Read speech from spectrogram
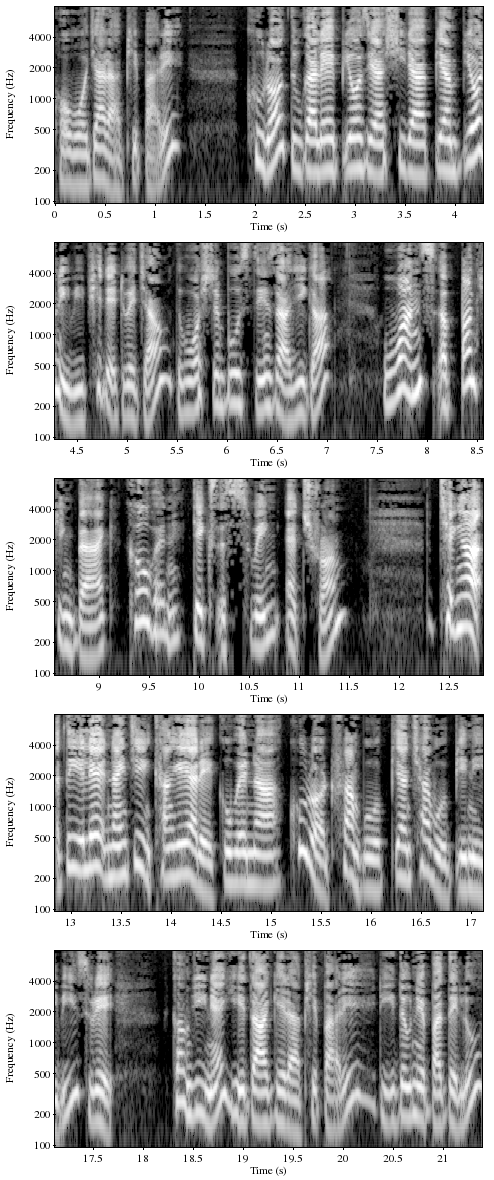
ခေါ်ဝေါ်ကြတာ ဖြစ်ပါတယ်။ခုတော့ သူကလည်း ပြောစရာရှိတာ ပြန်ပြောနေပြီ ဖြစ်တဲ့အတွက်ကြောင့် The Washington Post သတင်းစာကြီးက Once a punching bag, Cohen takes a swing at Trump. ချိန်ကအသေးအလဲနိုင်ကျင့်ခံခဲ့ရတဲ့ကိုဝေနာခုတော့ Trump ကိုပြန်ချဖို့ပြင်နေပြီဆိုတဲ့ကောင်းကြီးနဲ့ရေးသားခဲ့တာဖြစ်ပါတယ်ဒီအတုံးနဲ့ပတ်သက်လို့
